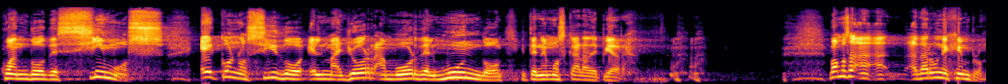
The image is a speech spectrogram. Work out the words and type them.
cuando decimos, he conocido el mayor amor del mundo y tenemos cara de piedra. Vamos a, dar un ejemplo.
